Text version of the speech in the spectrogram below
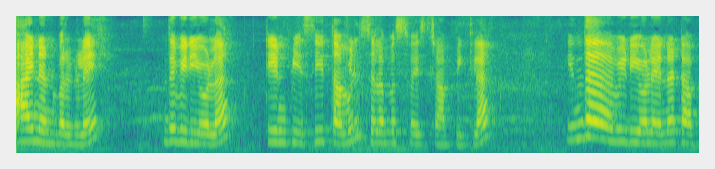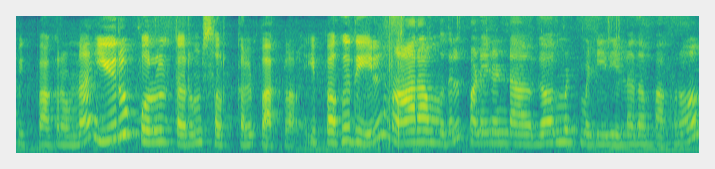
ஹாய் நண்பர்களே. இந்த வீடியோவில் டிஎன்பிஎஸ்சி தமிழ் சிலபஸ் வைஸ் டாப்பிக்கில் இந்த வீடியோவில் என்ன டாபிக் பார்க்குறோம்னா இரு பொருள் தரும் சொற்கள் பார்க்கலாம். இப்பகுதியில் ஆறாம் முதல் பன்னிரெண்டாம் கவர்மெண்ட் மெட்டீரியலில் தான் பார்க்குறோம்.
